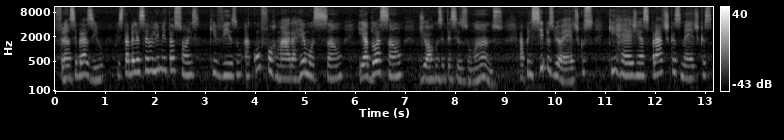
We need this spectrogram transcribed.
França e Brasil, estabeleceram limitações que visam a conformar a remoção e a doação de órgãos e tecidos humanos a princípios bioéticos que regem as práticas médicas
